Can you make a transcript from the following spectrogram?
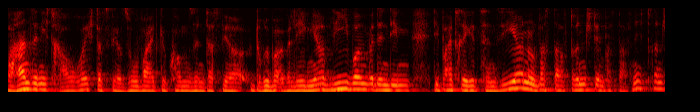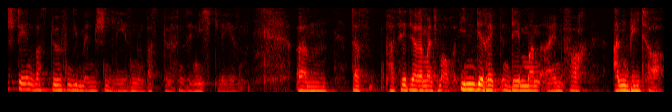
wahnsinnig traurig, dass wir so weit gekommen sind, dass wir darüber überlegen, ja, wie wollen wir denn die, die Beiträge zensieren und was darf drinstehen, was darf nicht drinstehen, was dürfen die Menschen lesen und was dürfen sie nicht lesen. Ähm, das passiert ja dann manchmal auch indirekt, indem man einfach Anbieter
